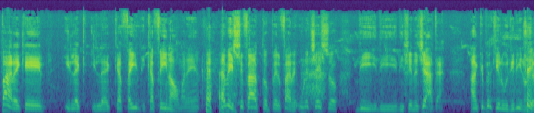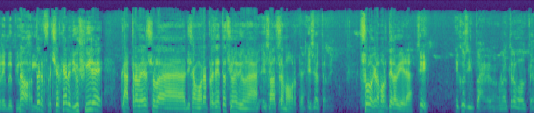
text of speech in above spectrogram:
pare che il, il caffein, caffeinomane l'avesse fatto per fare un eccesso di, di, di, sceneggiata, anche perché lui di lì non sì, sarebbe più no, uscito. per cercare di uscire attraverso la diciamo, rappresentazione di una falsa morte. Esattamente. Solo che la morte era vera. Sì, e così imparano, un'altra volta.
